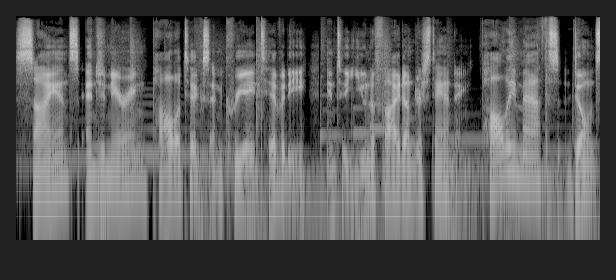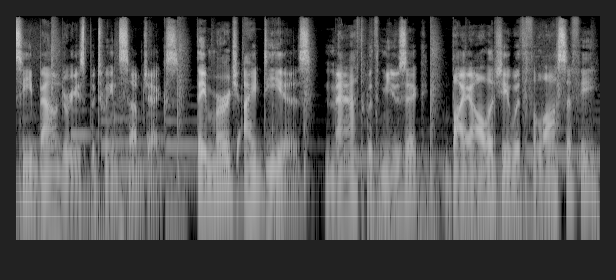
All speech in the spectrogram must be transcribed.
science, engineering, politics, and creativity into unified understanding. Polymaths don't see boundaries between subjects. They merge ideas, math with music, biology with philosophy,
